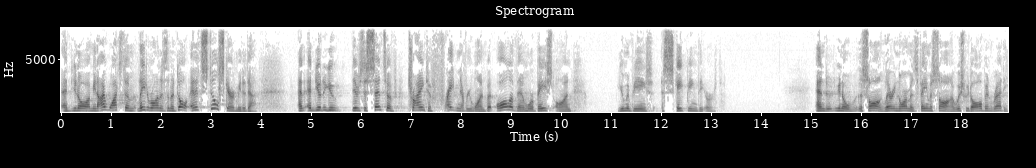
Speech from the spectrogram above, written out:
And, you know, I mean, I watched them later on as an adult, and it still scared me to death. And, and you know, you, there's this sense of trying to frighten everyone, but all of them were based on human beings escaping the earth. And, you know, the song, Larry Norman's famous song, I Wish We'd All Been Ready.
